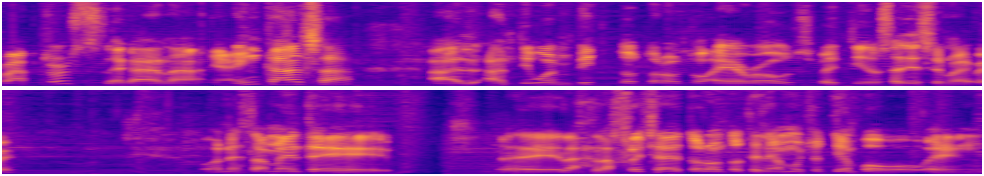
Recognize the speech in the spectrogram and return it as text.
Raptors le gana en casa al antiguo invicto Toronto Arrows 22 a 19. Honestamente, eh, la, flecha de Toronto tenía mucho tiempo en,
